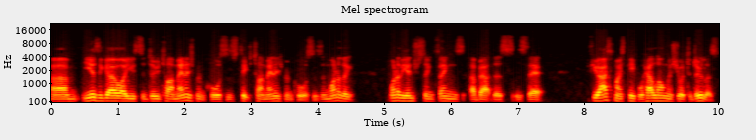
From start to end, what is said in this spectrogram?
Um, years ago, I used to do time management courses, teach time management courses, and one of the one of the interesting things about this is that if you ask most people how long is your to-do list,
